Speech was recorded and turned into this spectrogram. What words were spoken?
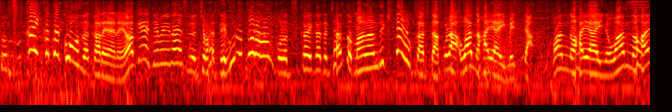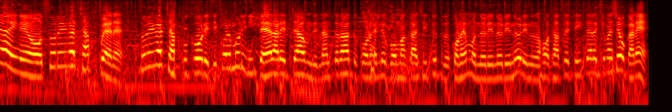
その使い方講座からやねオッケージェミナイス。ちょっと待ってウルトラハンコの使い方ちゃんと学んできたよかった。これはワンの早いめっちゃ。ワンの早いのワンの早いのよそれがチャップやねそれがチャップクオリティ。これ無理にいったらやられちゃうんでなんとなくこの辺でごまかしつつこの辺もぬりぬりぬりの方させていただきましょうかね。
